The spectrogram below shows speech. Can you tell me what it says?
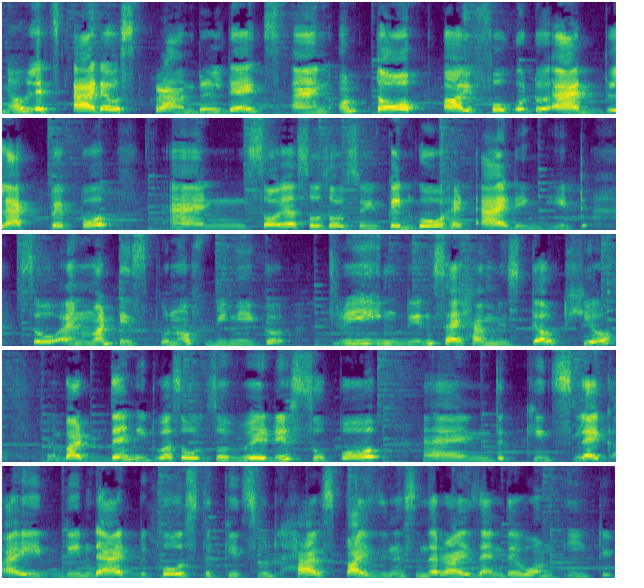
Now let's add our scrambled eggs. And on top i forgot to add black pepper and soya sauce also you can go ahead adding it. So and one teaspoon of vinegar. Three ingredients i have missed out here but then it was also very superb and the kids like i didn't add because the kids would have spiciness in the rice and they won't eat it.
